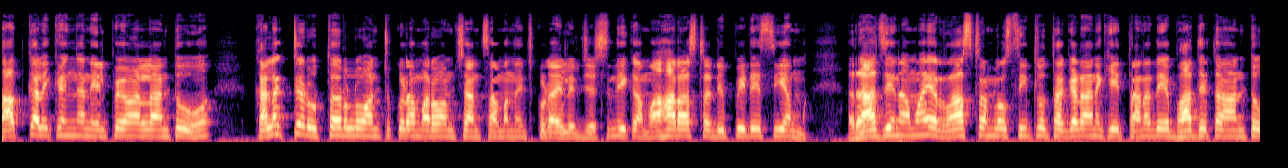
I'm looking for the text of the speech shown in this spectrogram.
తాత్కాలికంగా నిలిపేవాళ్ళంటూ కలెక్టర్ ఉత్తర్వులు అంటూ కూడా మరో అంశానికి సంబంధించి కూడా హైలైట్ చేసింది. ఇక మహారాష్ట్ర డిప్యూటీ సీఎం రాజీనామా రాష్ట్రంలో సీట్లు తగ్గడానికి తనదే బాధ్యత అంటూ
